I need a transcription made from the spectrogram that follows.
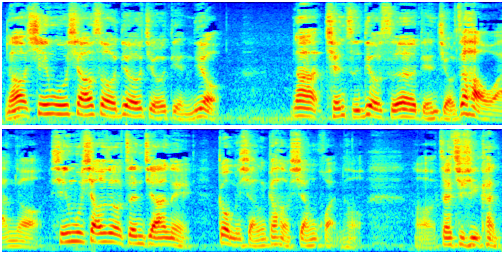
然后新屋销售六十九点六。那前值六十二点九，这好玩哦！新屋销售增加呢，跟我们想的刚好相反哦。哦，再继续看，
